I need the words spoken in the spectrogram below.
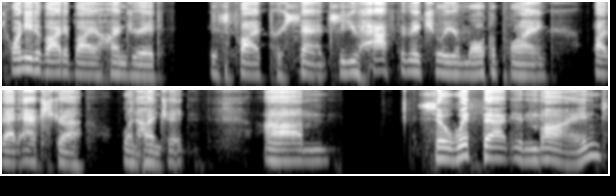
20 divided by 100 is 5%. So you have to make sure you're multiplying by that extra 100. Um, so with that in mind,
